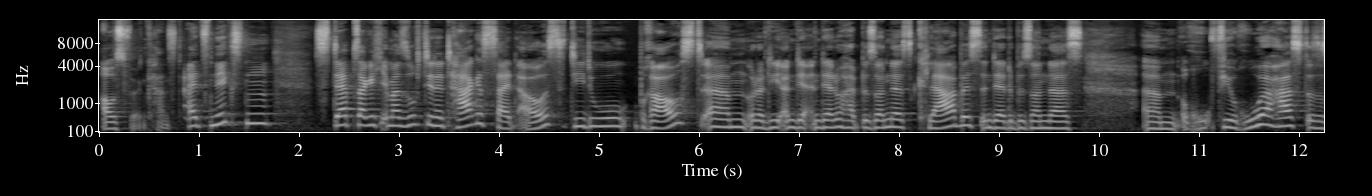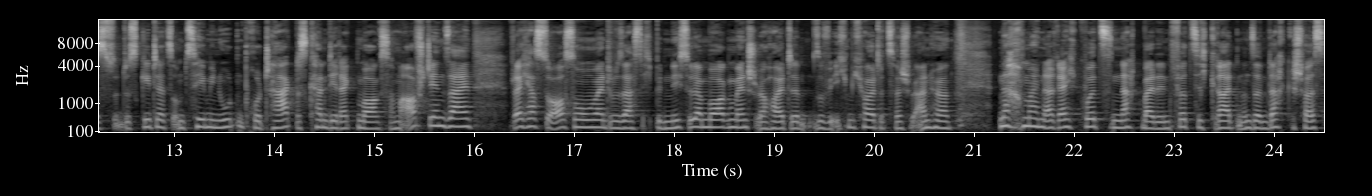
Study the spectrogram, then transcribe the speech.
ausfüllen kannst. Als nächsten Step sage ich immer, such dir eine Tageszeit aus, die du brauchst ähm, oder die, an der, an der du halt besonders klar bist, in der du besonders ähm, viel Ruhe hast. Das, ist, das geht jetzt um zehn Minuten pro Tag. Das kann direkt morgens am Aufstehen sein. Vielleicht hast du auch so einen Moment, wo du sagst, ich bin nicht so der Morgenmensch oder heute, so wie ich mich heute zum Beispiel anhöre, nach meiner recht kurzen Nacht bei den 40 Grad in unserem Dachgeschoss,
